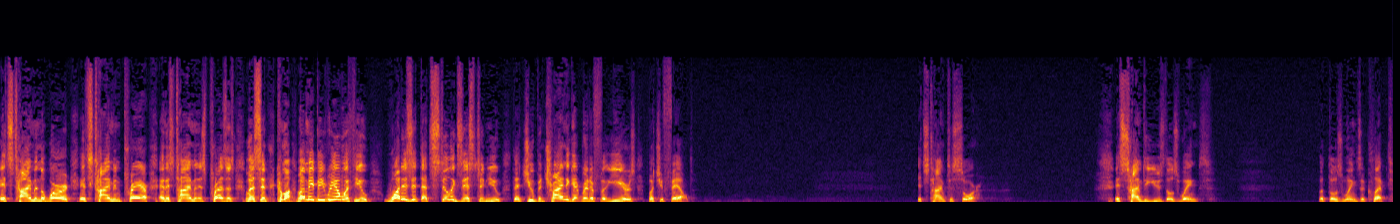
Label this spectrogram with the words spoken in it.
It's time in the Word, it's time in prayer, and it's time in His presence. Listen, come on, let me be real with you. What is it that still exists in you that you've been trying to get rid of for years, but you failed. It's time to soar. It's time to use those wings. But those wings are clipped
